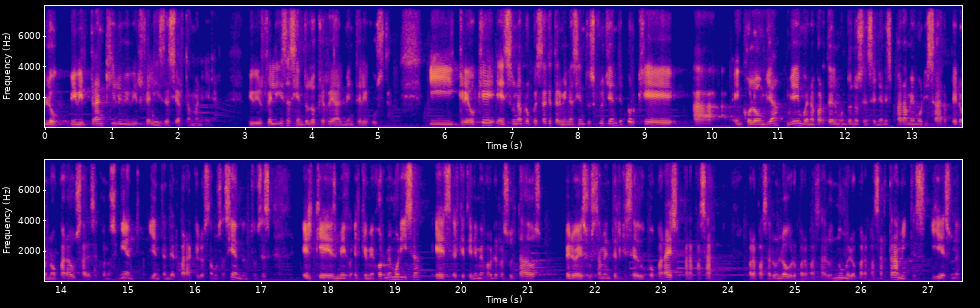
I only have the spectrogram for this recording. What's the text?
lo, vivir tranquilo y vivir feliz de cierta manera vivir feliz haciendo lo que realmente le gusta. Y creo que es una propuesta que termina siendo excluyente porque ah, en Colombia y en buena parte del mundo nos enseñan es para memorizar, pero no para usar ese conocimiento y entender para qué lo estamos haciendo. Entonces, el que, es el que mejor memoriza es el que tiene mejores resultados, pero es justamente el que se educó para eso, para pasar para pasar un logro, para pasar un número, para pasar trámites. Y es una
